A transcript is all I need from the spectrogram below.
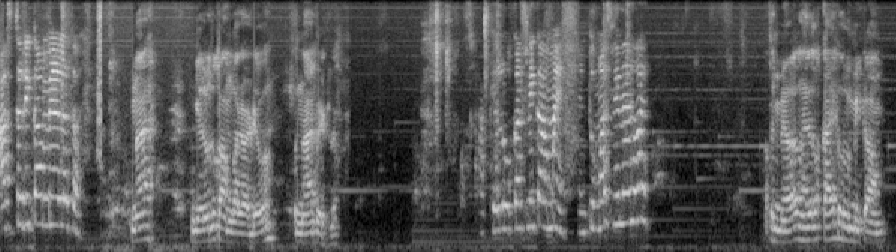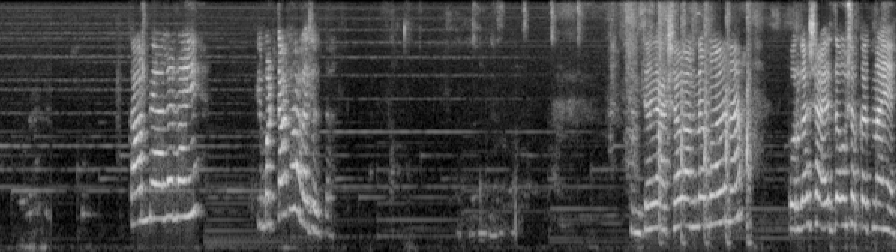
आज तरी काम मिळालं का? नाही गेलो होतो कामगार गाडीवर पण नाही भेटलं. अख्ख्या लोकांसनी काम आहे आणि तुम्हासनी नाही होय? आता मिळालं नाही त्याला काय करू मी काम? काम मिळालं नाही? की मटका खायला गेलता? तुमच्या अशा वागण्यामुळे ना पोरगा शाळेत जाऊ शकत नाही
